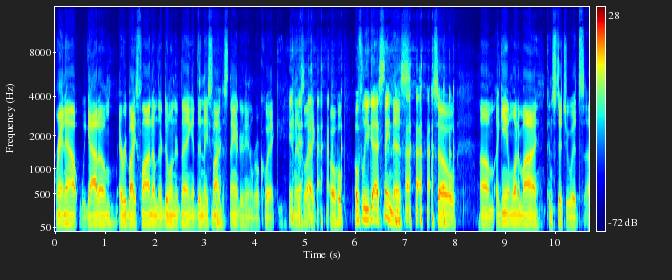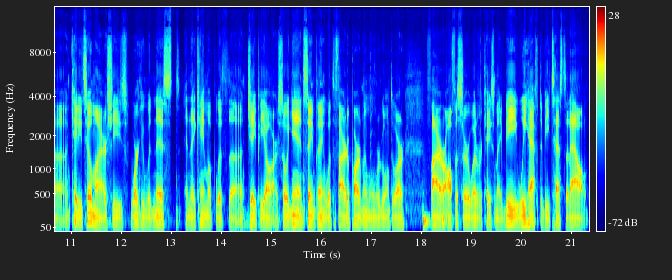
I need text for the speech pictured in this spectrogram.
ran out, we got them, everybody's flying them, they're doing their thing, and then they slide the standard in real quick, and it's like, oh, hope, hopefully you guys seen this. So. Um, again, one of my constituents, uh, Katie Tillmeyer, she's working with NIST, and they came up with uh, JPR. So again, same thing with the fire department when we're going through our fire officer, whatever case may be, we have to be tested out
